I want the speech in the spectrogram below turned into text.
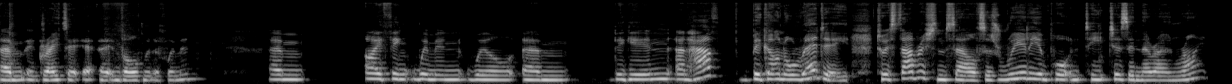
Um, a greater uh, involvement of women. Um, I think women will um, begin and have begun already to establish themselves as really important teachers in their own right.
